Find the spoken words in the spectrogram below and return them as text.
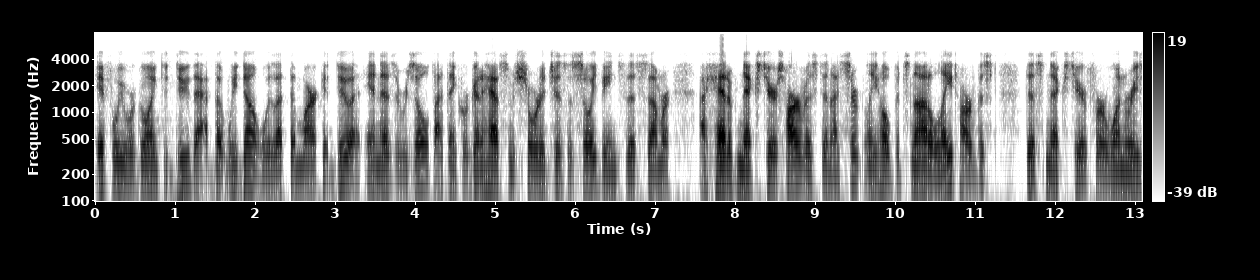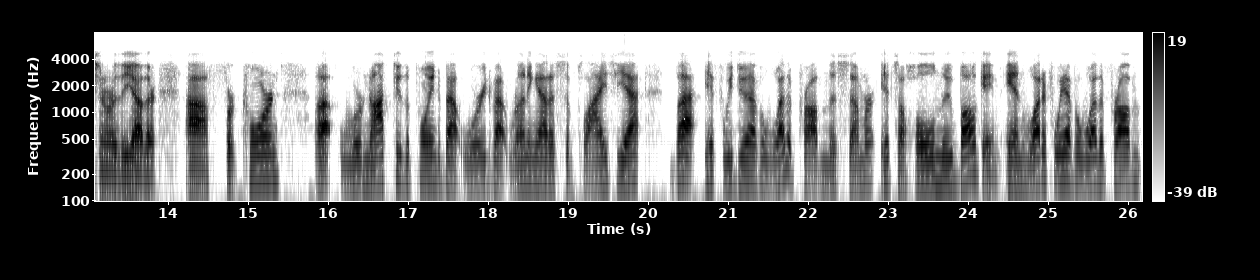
if we were going to do that, but we don't. We let the market do it. And as a result, I think we're going to have some shortages of soybeans this summer ahead of next year's harvest, and I certainly hope it's not a late harvest this next year for one reason or the other. Uh, for corn, uh, we're not to the point about worried about running out of supplies yet. But if we do have a weather problem this summer, it's a whole new ballgame. And what if we have a weather problem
